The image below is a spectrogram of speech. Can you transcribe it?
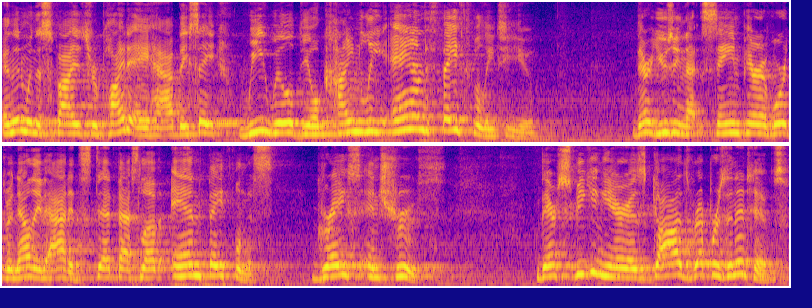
And then when the spies reply to Ahab, they say, We will deal kindly and faithfully to you. They're using that same pair of words, but now they've added steadfast love and faithfulness, grace and truth. They're speaking here as God's representatives,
